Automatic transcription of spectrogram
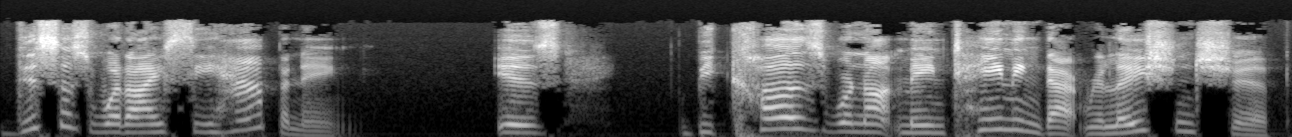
this is what I see happening is because we're not maintaining that relationship,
